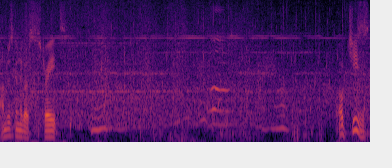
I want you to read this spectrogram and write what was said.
I'm just gonna go straight. Oh Jesus.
